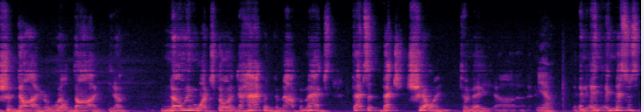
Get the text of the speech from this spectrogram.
should die or will die. You know, knowing what's going to happen to Malcolm X, that's a, that's chilling to me. Uh, yeah. And, and and this is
